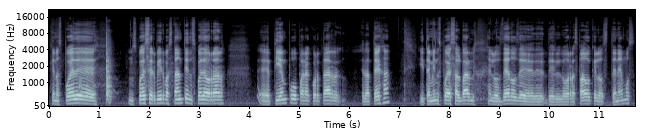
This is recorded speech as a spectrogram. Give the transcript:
que nos, puede, nos puede servir bastante, nos puede ahorrar eh, tiempo para cortar la teja y también nos puede salvar los dedos de, de, lo raspado que los tenemos.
